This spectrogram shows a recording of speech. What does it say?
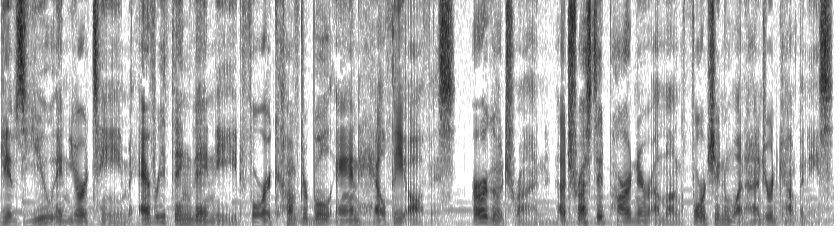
gives you and your team everything they need for a comfortable and healthy office. Ergotron, a trusted partner among Fortune 100 companies.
